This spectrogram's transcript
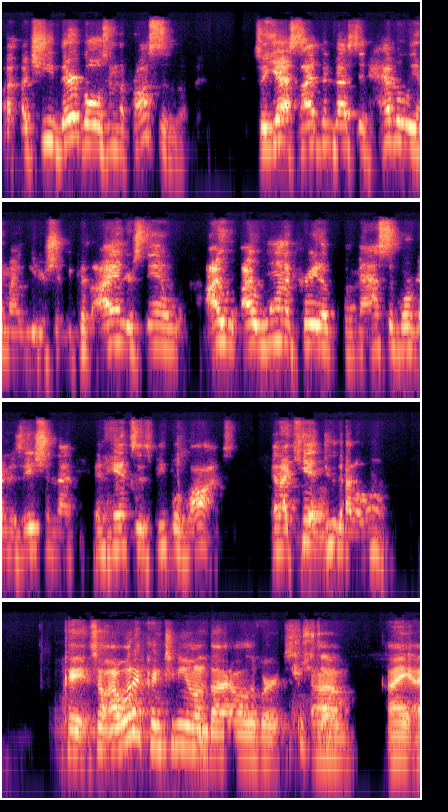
uh, achieve their goals in the process of it. So yes, I've invested heavily in my leadership because I understand I, I want to create a, a massive organization that enhances people's lives and I can't yeah. do that alone. Okay, so I want to continue on that, Oliver. Um, I, I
